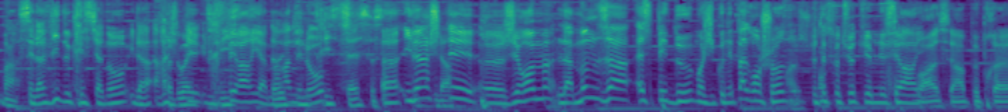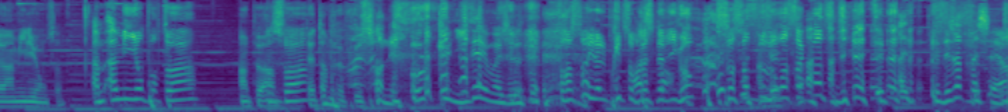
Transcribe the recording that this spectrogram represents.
Voilà, c'est la vie de Cristiano. Il a Ça racheté une triste. Ferrari à Maranello. tristesse, ça. Euh, il a acheté, euh, Jérôme, la Monza SP2. Moi, j'y connais pas grand chose. Je Peut-être que tu, tu aimes les Ferrari. Ouais, c'est à peu près un million ça. Un, un million pour toi? Un peu, un- François peut-être un peu plus. J'en ai aucune idée, moi. Je... François, il a le prix de son passe Navigo 72,50€. C'est très- c'est déjà très cher.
